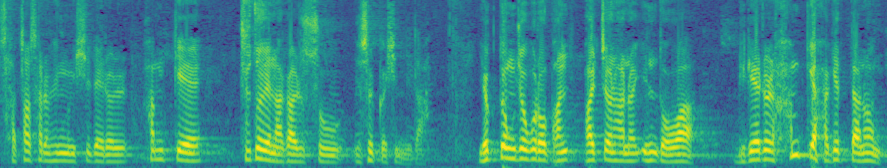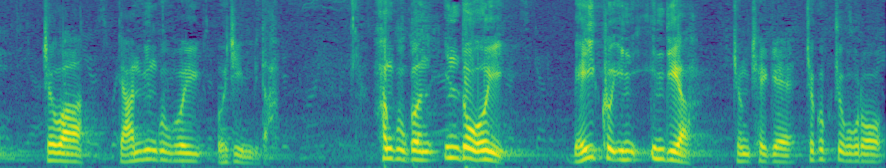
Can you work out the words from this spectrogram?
4차 산업혁명 시대를 함께 주도해 나갈 수 있을 것입니다. 역동적으로 발전하는 인도와 미래를 함께 하겠다는 저와 대한민국의 의지입니다. 한국은 인도의 메이크 인 인디아 정책에 적극적으로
